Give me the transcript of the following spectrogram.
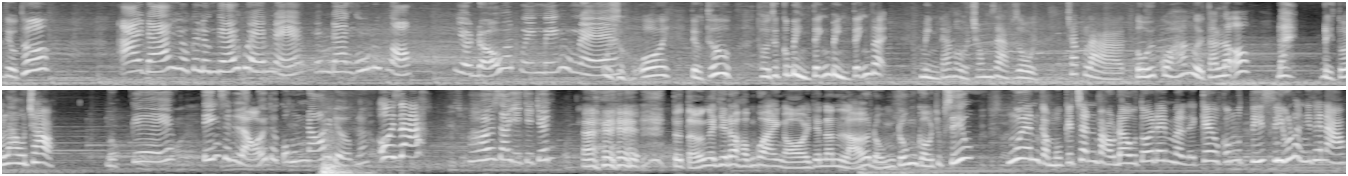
Tiểu thư? Ai đá vô cái lưng ghế của em nè Em đang uống nước ngọt Giờ đổ hết nguyên miếng luôn nè Ôi dồi ôi, tiểu thư, thôi thì cứ bình tĩnh bình tĩnh vậy. Mình đang ở trong dạp rồi, chắc là tối quá người ta lỡ. Đây, để tôi lau cho. Bực ghê á Tiếng xin lỗi tôi cũng không nói được nữa Ôi da, Thôi sao vậy chị Trinh tôi tưởng ở dưới đó không có ai ngồi cho nên lỡ đụng trúng cô chút xíu nguyên cả một cái chân vào đầu tôi đây mà lại kêu có một tí xíu là như thế nào?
